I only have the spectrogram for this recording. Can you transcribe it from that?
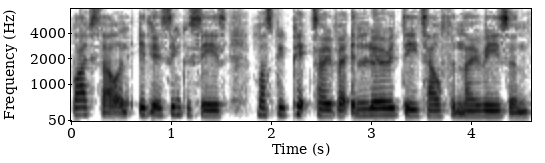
lifestyle and idiosyncrasies must be picked over in lurid detail for no reason.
